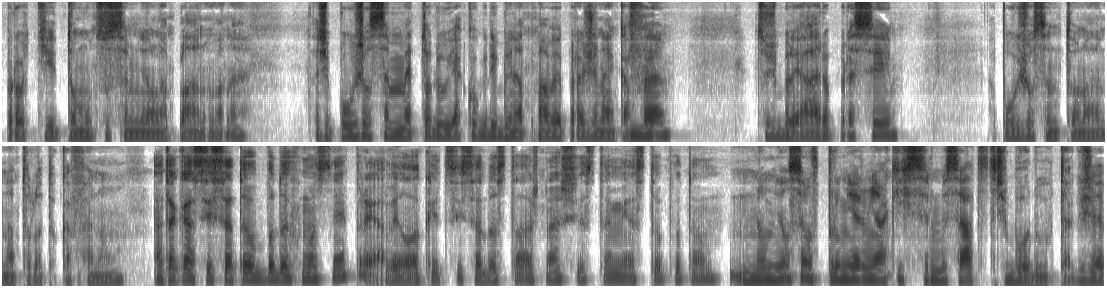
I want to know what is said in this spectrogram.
proti tomu, co jsem měl naplánované. Takže použil jsem metodu jako kdyby na tmavě pražené kafe, mm. což byly aeropresy a použil jsem to na, na tohleto kafe. No. A tak asi se to v bodoch moc neprejavilo, keď si se dostal až na šesté město potom? No měl jsem v průměru nějakých 73 bodů, takže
